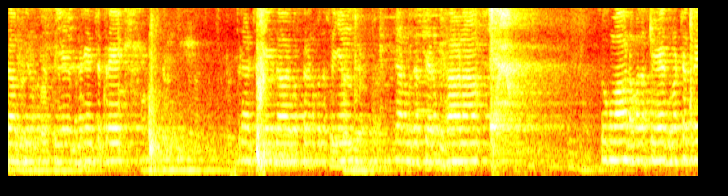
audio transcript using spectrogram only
नमस्ते सुकुमार नमस्ते नक्षत्रे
